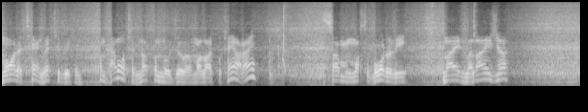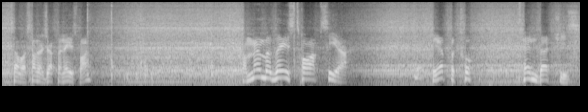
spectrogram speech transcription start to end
Mitre 10 Retrovision. From Hamilton, not from Mildura, my local town, eh? Someone must have bought it made in Malaysia. So it's not a Japanese one. I remember these types here. Yep, I took 10 batches.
